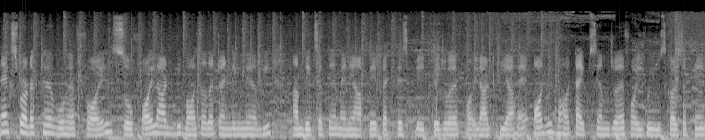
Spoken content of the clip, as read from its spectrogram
नेक्स्ट प्रोडक्ट है, वो है फॉइल सो फॉइल आर्ट भी बहुत ज़्यादा ट्रेंडिंग में अभी. आप देख सकते हैं, मैंने यहाँ पे प्रैक्टिस प्लेट पे जो है फॉइल आर्ट किया है. और भी बहुत टाइप से हम जो है फॉइल को यूज़ कर सकते हैं.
